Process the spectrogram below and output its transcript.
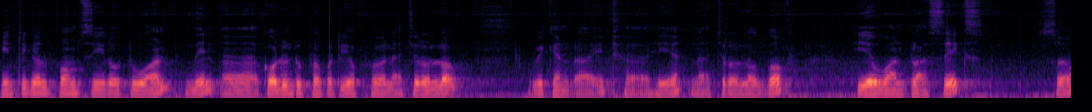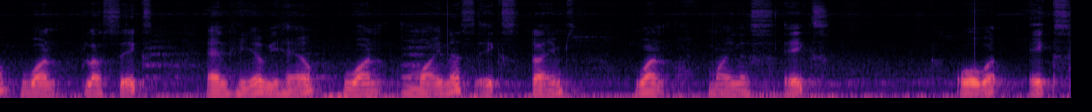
integral from 0 to 1 then uh, according to property of uh, natural log we can write uh, here natural log of here 1 plus 6 so 1 plus 6 and here we have 1 minus x times 1 minus x over x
